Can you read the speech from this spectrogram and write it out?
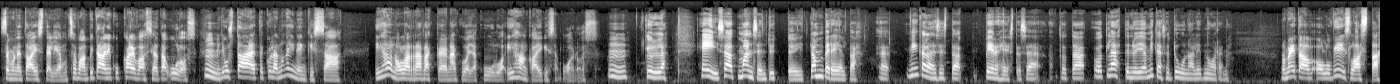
semmoinen taistelija, mutta se vaan pitää niin kuin kaivaa sieltä ulos. Mm. Ja just tämä, että kyllä nainenkin saa – ihan olla räväkkä ja näkyä ja kuulua ihan kaikissa muodoissa. Mm, kyllä. Hei, sä oot Mansen tyttöi Tampereelta. Minkälaisesta perheestä sä tota, oot lähtenyt ja mitä sä duunailit nuorena? No meitä on ollut viisi lasta,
